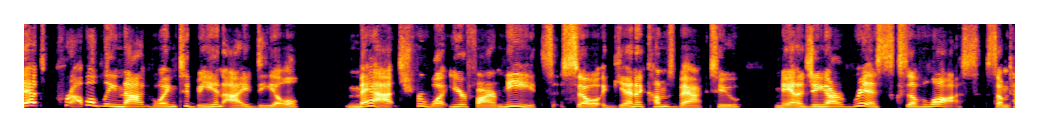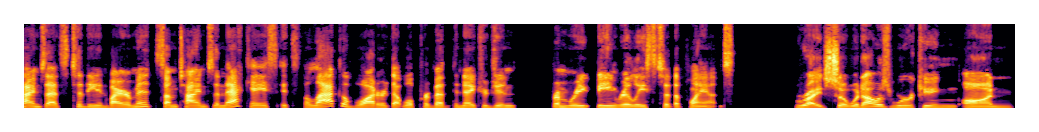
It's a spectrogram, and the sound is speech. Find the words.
that's probably not going to be an ideal match for what your farm needs. So again, it comes back to managing our risks of loss. Sometimes that's to the environment. Sometimes in that case, it's the lack of water that will prevent the nitrogen from re- being released to the plant. Right. So when I was working on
